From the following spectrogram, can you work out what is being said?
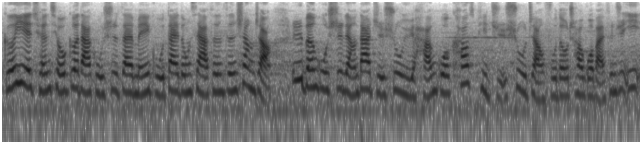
隔夜，全球各大股市在美股带动下纷纷上涨，日本股市两大指数与韩国 c o s p i 指数涨幅都超过百分之一。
